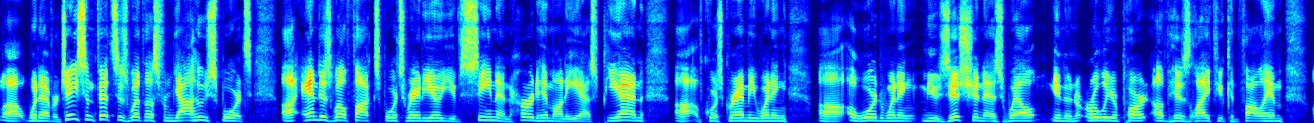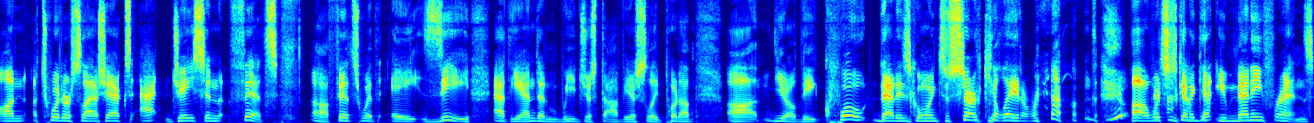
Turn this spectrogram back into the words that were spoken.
uh, whatever. Jason Fitz is with us from Yahoo Sports uh, and as well Fox Sports Radio. You've seen and heard him on ESPN. Uh, of course, Grammy winning, uh, award winning musician as well. In an earlier part of his life, you can follow him on Twitter slash X at Jason Fitz, uh, Fitz with a Z at the end. And we just obviously put up, uh, you know, the quote that is going to circulate around, which is going to get you many friends.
